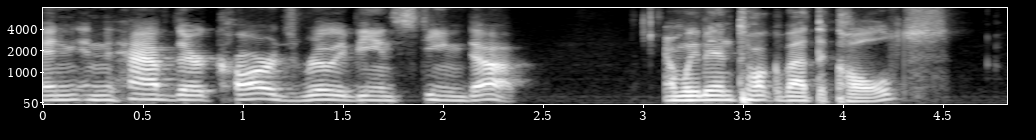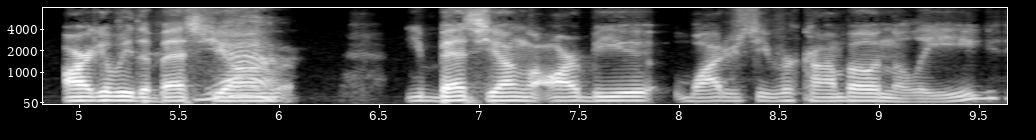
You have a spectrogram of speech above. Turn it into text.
and and have their cards really being steamed up. And we didn't talk about the Colts, arguably the best yeah. young, best young RB wide receiver combo in the league,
